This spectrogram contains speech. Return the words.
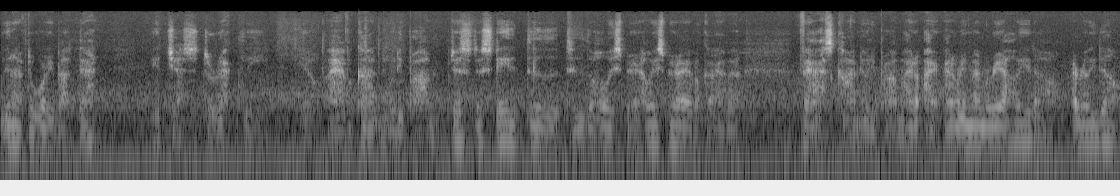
we don't have to worry about that. It just directly, you know, I have a continuity problem. Just, just state it to the, to the Holy Spirit. Holy Spirit, I have a, I have a vast continuity problem. I don't, I, I don't remember reality at all. I really don't.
